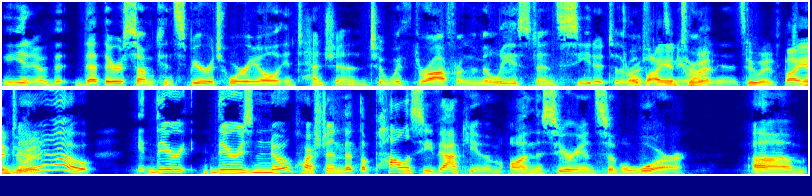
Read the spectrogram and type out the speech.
you know, that, that there's some conspiratorial intention to withdraw from the Middle East and cede it to the oh, Russians buy into it. Do it. Buy into no, it. No, no. There, there is no question that the policy vacuum on the Syrian civil war um,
